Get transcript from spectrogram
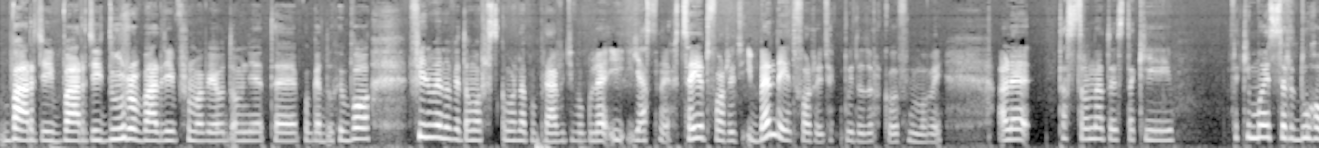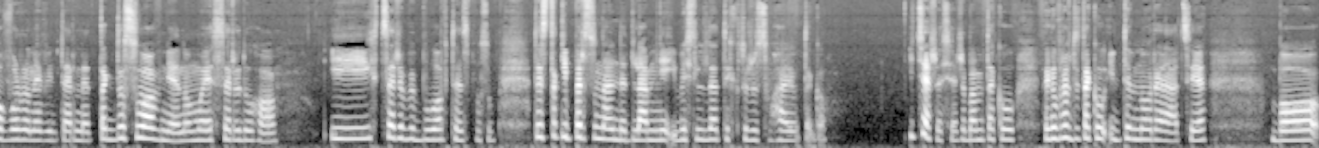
bardziej, bardziej, dużo bardziej przemawiały do mnie te pogaduchy, bo filmy, no wiadomo, wszystko można poprawić w ogóle i jasne, chcę je tworzyć i będę je tworzyć, jak pójdę do szkoły filmowej, ale ta strona to jest taki, takie moje serducho włożone w internet, tak dosłownie, no moje serducho. I chcę, żeby było w ten sposób. To jest takie personalne dla mnie i myślę dla tych, którzy słuchają tego. I cieszę się, że mamy taką, tak naprawdę taką intymną relację, bo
